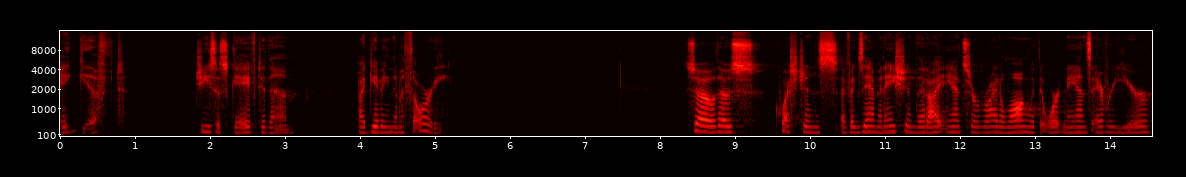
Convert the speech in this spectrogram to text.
a gift Jesus gave to them by giving them authority. So, those questions of examination that I answer right along with the ordinands every year,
